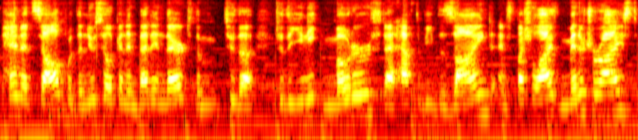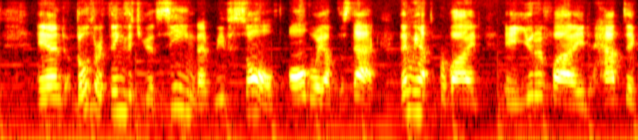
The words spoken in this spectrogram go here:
pen itself with the new silicon embedded in there to the to the to the unique motors that have to be designed and specialized miniaturized and those are things that you have seen that we've solved all the way up the stack. Then we have to provide a unified haptic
